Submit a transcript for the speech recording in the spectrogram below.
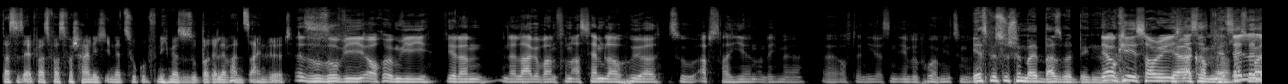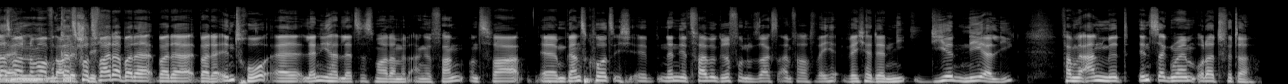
das ist etwas, was wahrscheinlich in der Zukunft nicht mehr so super relevant sein wird. Also so wie auch irgendwie wir dann in der Lage waren, von Assembler höher zu abstrahieren und nicht mehr äh, auf der niedersten Ebene programmieren zu müssen. Jetzt bist du schon bei Buzzword Bingo. Ja, okay, sorry. Ich ja, lass, komm, das, jetzt lass, lass mal nochmal ganz kurz weiter bei der, bei der, bei der Intro. Äh, Lenny hat letztes Mal damit angefangen. Und zwar ähm, ganz kurz, ich äh, nenne dir zwei Begriffe und du sagst einfach, welcher, welcher der dir näher liegt. Fangen wir an mit Instagram oder Twitter.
